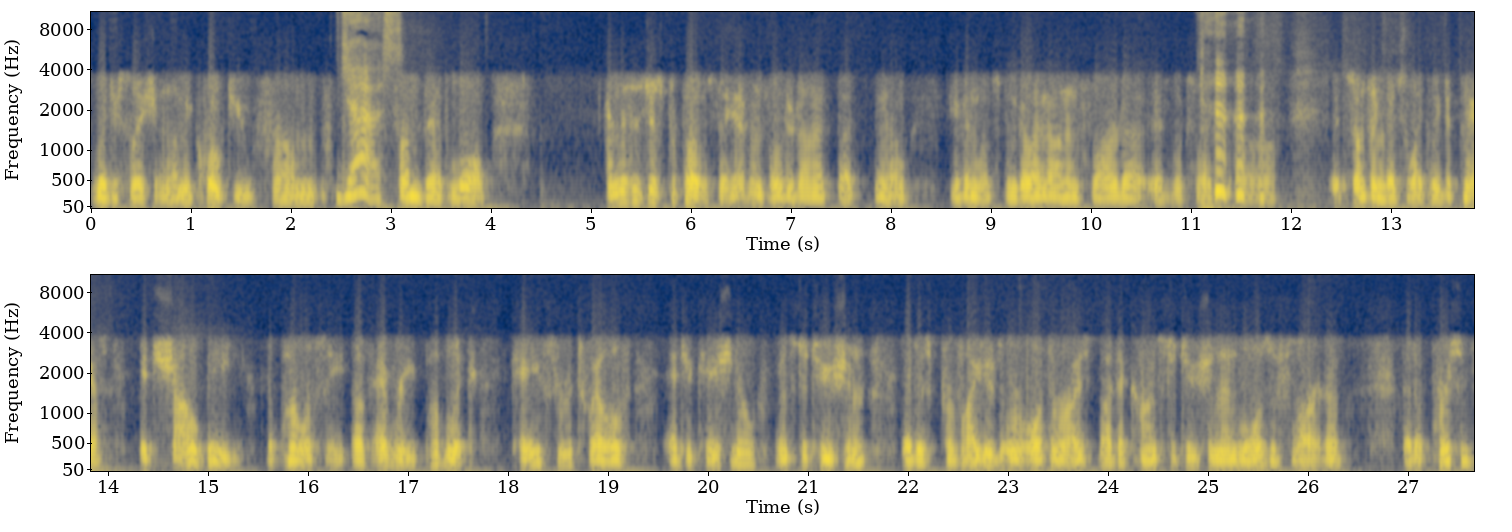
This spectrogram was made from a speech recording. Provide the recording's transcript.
legislation? Let me quote you from Yes. from that law. And this is just proposed. They haven't voted on it, but you know, given what's been going on in Florida, it looks like uh, it's something that's likely to pass. It shall be the policy of every public K through 12 educational institution that is provided or authorized by the Constitution and laws of Florida that a person's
